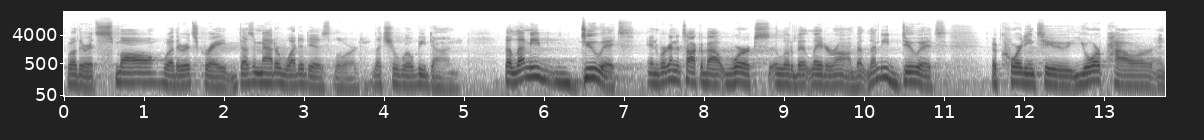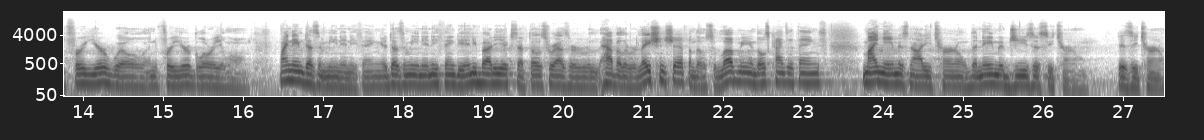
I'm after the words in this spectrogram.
whether it's small, whether it's great, doesn't matter what it is, Lord. Let your will be done. But let me do it, and we're going to talk about works a little bit later on, but let me do it according to your power and for your will and for your glory alone. My name doesn't mean anything. It doesn't mean anything to anybody except those who have a relationship and those who love me and those kinds of things. My name is not eternal. The name of Jesus eternal is eternal.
